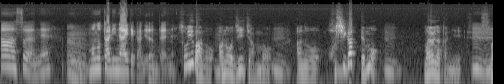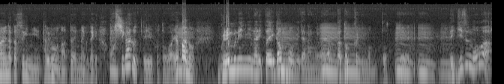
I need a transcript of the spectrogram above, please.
ああそうやねうん、うん物足りないって感じだったよね。そういえばあの,、うん。あのおじいちゃんも、うん。あの欲しがってもうん。真夜中に、真夜中過ぎに食べ物を与えられないことだけ欲しがるっていうことはやっぱあの、グレムリンになりたい願望みたいなのがうんやっぱどっかに持っとって、でギズモは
